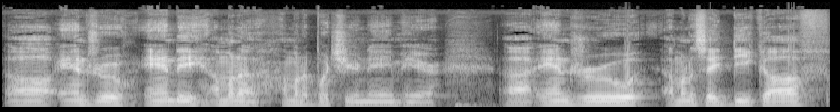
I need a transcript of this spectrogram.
uh, Andrew, Andy. I'm gonna I'm gonna butcher your name here. Uh, Andrew. I'm gonna say Deekoff.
